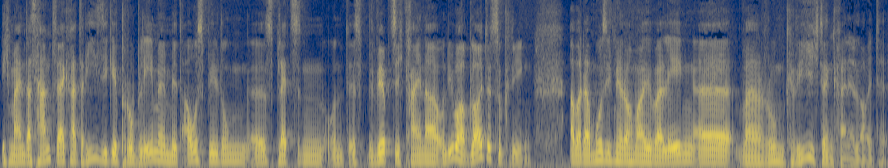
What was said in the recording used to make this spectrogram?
Ich meine, das Handwerk hat riesige Probleme mit Ausbildungsplätzen und es bewirbt sich keiner und überhaupt Leute zu kriegen. Aber da muss ich mir doch mal überlegen, äh, warum kriege ich denn keine Leute?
